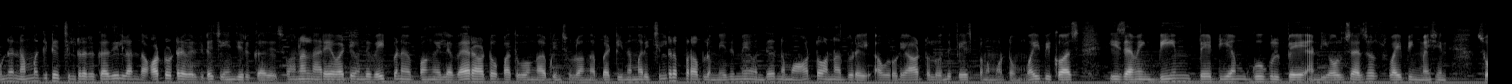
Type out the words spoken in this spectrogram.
ஒன்று நம்ம கிட்டே சில்லற இருக்காது இல்லை அந்த ஆட்டோ டிரைவர் கிட்டே சேஞ்ச் இருக்காது. ஸோ அதனால் நிறைய வாட்டி வந்து வெயிட் பண்ண வைப்பாங்க இல்லை வேறு ஆட்டோ பார்த்துக்கோங்க அப்படின்னு சொல்லுவாங்க. பட் இந்த மாதிரி சில்லற ப்ராப்ளம் எதுவுமே வந்து நம்ம ஆட்டோ அண்ணாதுரை அவருடைய ஆட்டோவில் வந்து ஃபேஸ் பண்ண மாட்டோம். Why because is having BHIM Paytm Google Pay and also has a swiping machine so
